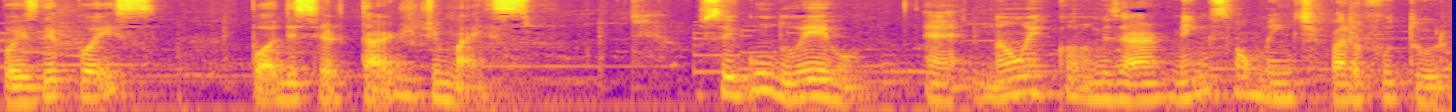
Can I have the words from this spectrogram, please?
pois depois pode ser tarde demais. O segundo erro é não economizar mensalmente para o futuro.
